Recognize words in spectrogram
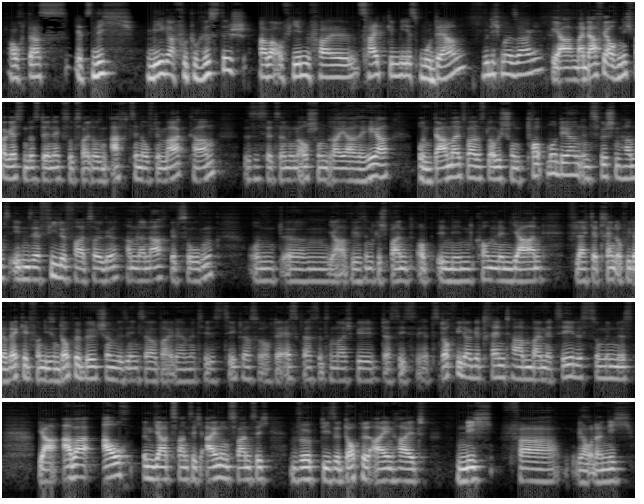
Auch das jetzt nicht mega futuristisch, aber auf jeden Fall zeitgemäß modern, würde ich mal sagen. Ja, man darf ja auch nicht vergessen, dass der Nexo 2018 auf den Markt kam. Das ist jetzt ja nun auch schon drei Jahre her. Und damals war das, glaube ich, schon topmodern. Inzwischen haben es eben sehr viele Fahrzeuge, haben da nachgezogen. Und ähm, ja, wir sind gespannt, ob in den kommenden Jahren vielleicht der Trend auch wieder weggeht von diesen Doppelbildschirmen. Wir sehen es ja bei der Mercedes C-Klasse oder auch der S-Klasse zum Beispiel, dass sie es jetzt doch wieder getrennt haben, bei Mercedes zumindest. Ja, aber auch im Jahr 2021 wirkt diese Doppeleinheit nicht ver, ja, oder nicht,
